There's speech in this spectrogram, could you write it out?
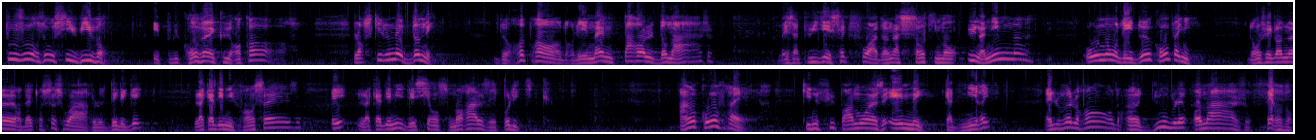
toujours aussi vivant et plus convaincu encore, lorsqu'il m'est donné de reprendre les mêmes paroles d'hommage, mais appuyées cette fois d'un assentiment unanime, au nom des deux compagnies, dont j'ai l'honneur d'être ce soir le délégué, l'Académie française et l'Académie des sciences morales et politiques. à un confrère qui ne fut pas moins aimé qu'admiré, elles veulent rendre un double hommage fervent.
